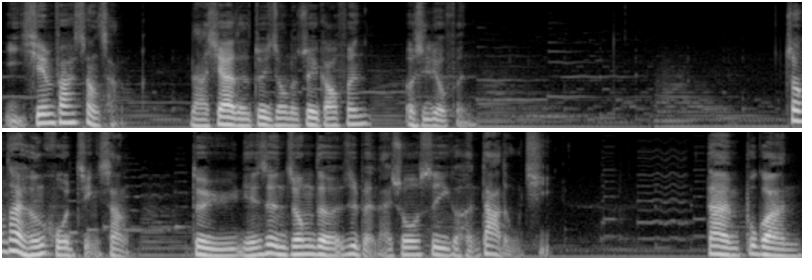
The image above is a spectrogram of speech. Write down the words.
以先发上场，拿下了队中的最高分二十六分。状态很火的井上，对于连胜中的日本来说是一个很大的武器。但不管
